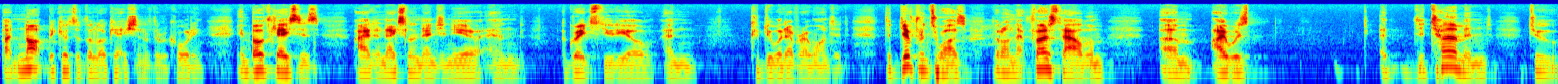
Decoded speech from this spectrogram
but not because of the location of the recording. In both cases, I had an excellent engineer and a great studio and could do whatever I wanted. The difference was that on that first album, um, I was uh, determined to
